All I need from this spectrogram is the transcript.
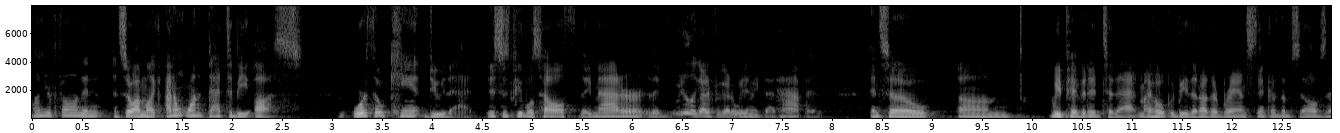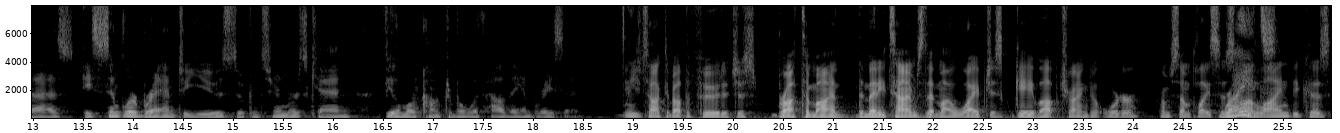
on your phone. And, and so I'm like, I don't want that to be us. Ortho can't do that. This is people's health. They matter. They've really got to figure out a way to make that happen. And so um, we pivoted to that. My hope would be that other brands think of themselves as a simpler brand to use so consumers can feel more comfortable with how they embrace it. You talked about the food. It just brought to mind the many times that my wife just gave up trying to order from some places Right. online because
